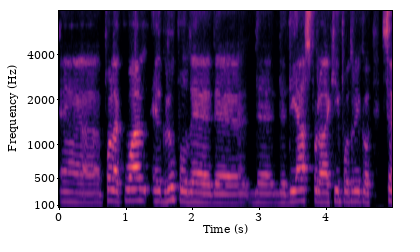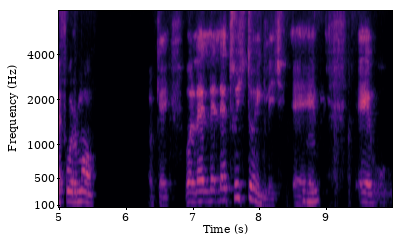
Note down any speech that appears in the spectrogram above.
uh, por la cual el grupo de, de, de, de, diáspora aquí en Puerto Rico se formó. Okay, well, let, let, let's switch to English. Mm -hmm.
